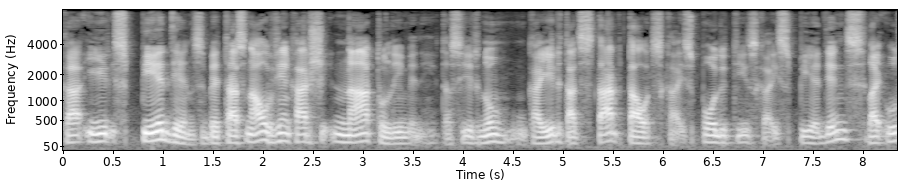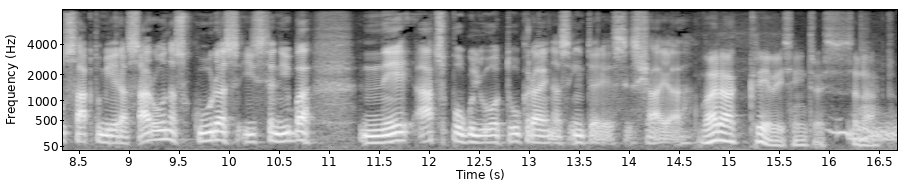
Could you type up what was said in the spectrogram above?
ka ir spiediens, bet tas nav vienkārši NATO līmenī. Tas ir, nu, ir tāds starptautiskais politiskais spiediens, lai uzsāktu miera sarunas, kuras īstenībā neatspoguļotu Ukrainas intereses šajā. Vairāk Krievijas intereses sanāktu.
